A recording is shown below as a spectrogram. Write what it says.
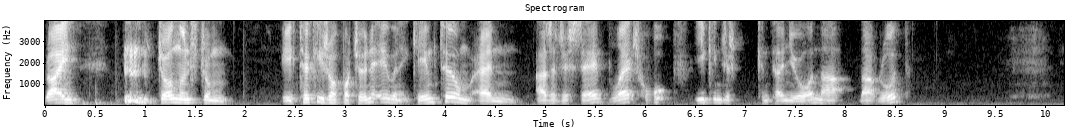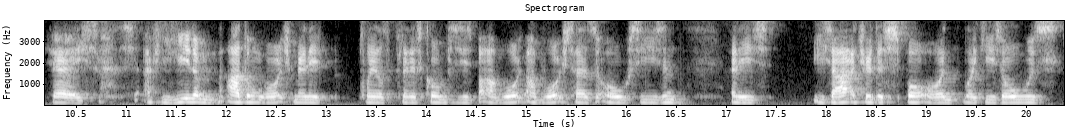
Ryan, John Lundstram, he took his opportunity when it came to him, and as I just said, let's hope he can just continue on that that road. Yeah, if you hear him, I don't watch many players' press conferences, but I've, I've watched his all season, and his his attitude is spot on. Like he's always,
